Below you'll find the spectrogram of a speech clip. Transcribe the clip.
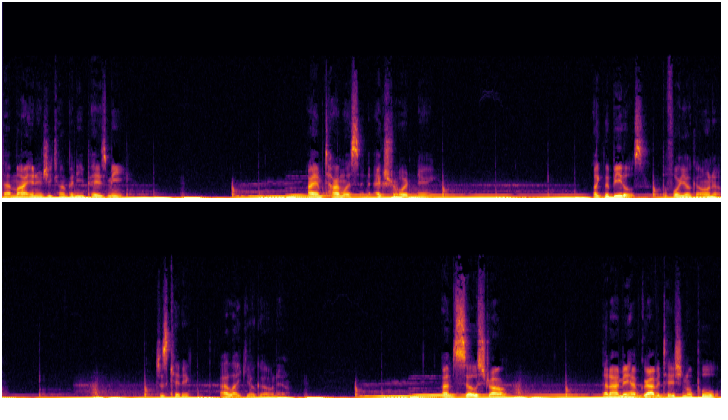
that my energy company pays me. I am timeless and extraordinary. Like the Beatles before Yoko Ono. Just kidding. I like Yoko Ono. I'm so strong that I may have gravitational pull.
